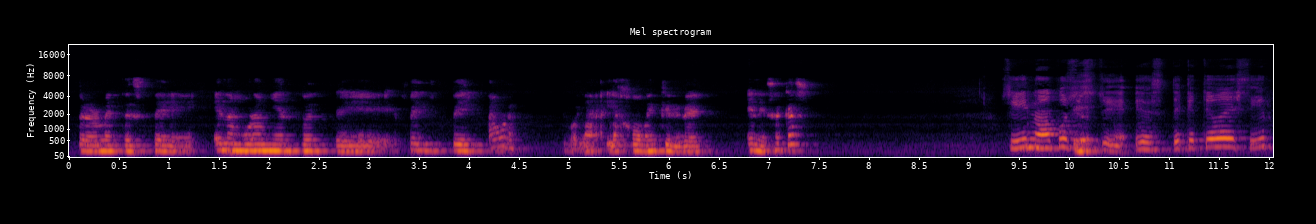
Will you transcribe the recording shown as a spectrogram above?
posteriormente este enamoramiento entre Felipe y Aura la, joven que vive en esa casa. Sí, no, pues este, este, ¿qué te iba a decir?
